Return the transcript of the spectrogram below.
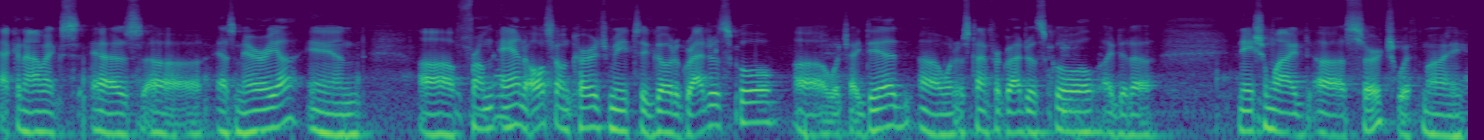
economics as uh, as an area and. Uh, from and also encouraged me to go to graduate school, uh, which I did. Uh, when it was time for graduate school, I did a nationwide uh, search with my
